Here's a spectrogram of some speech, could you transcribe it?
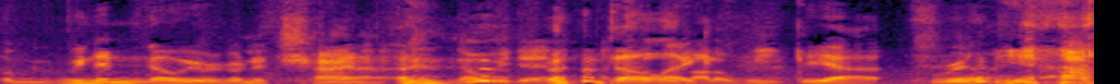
We didn't know we were going to China. No, we didn't. Until Until like about a week. Yeah, Really? Yeah.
